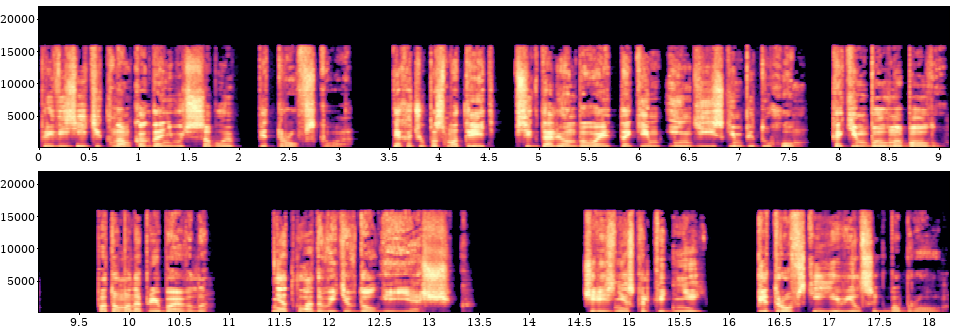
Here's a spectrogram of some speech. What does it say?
«Привезите к нам когда-нибудь с собой Петровского. Я хочу посмотреть, всегда ли он бывает таким индийским петухом, каким был на балу». Потом она прибавила, «Не откладывайте в долгий ящик». Через несколько дней Петровский явился к Бобровым.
